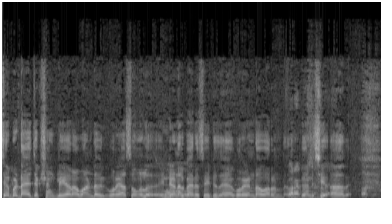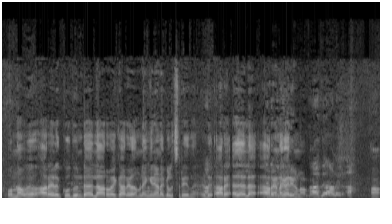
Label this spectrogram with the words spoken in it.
ചിലപ്പോൾ ഡയജക്ഷൻ ക്ലിയർ ആവാണ്ട് അവർക്ക് കുറേ അസുഖങ്ങൾ ഇന്റേണൽ പാരസൈറ്റ് കുറേ ഉണ്ടാവാറുണ്ട്. അതെ. ഒന്നാമത് അറിയാലോ കൊതുവിന്റെ ലാർവയൊക്കെ അറിയാം നമ്മൾ എങ്ങനെയാണ് കൾച്ചർ ചെയ്യുന്നത്? അതെല്ലാം അറിയണ കാര്യങ്ങളാണല്ലോ. ആ.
